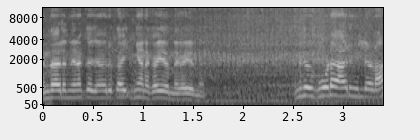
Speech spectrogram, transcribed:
എന്തായാലും നിനക്ക് ഞാൻ ഒരു കൈ ഇങ്ങനെ കൈ തന്നെ കൈ തന്നെ. നിനക്ക് കൂടെ ആരും ഇല്ലടാ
